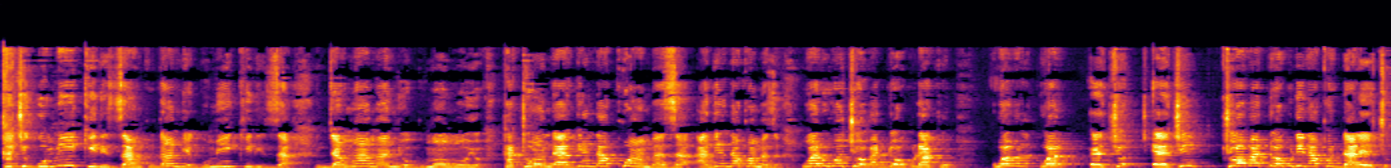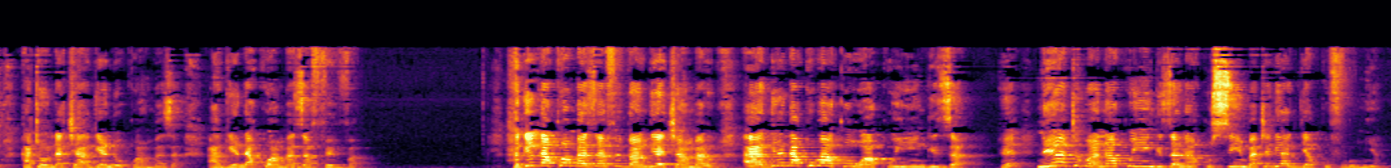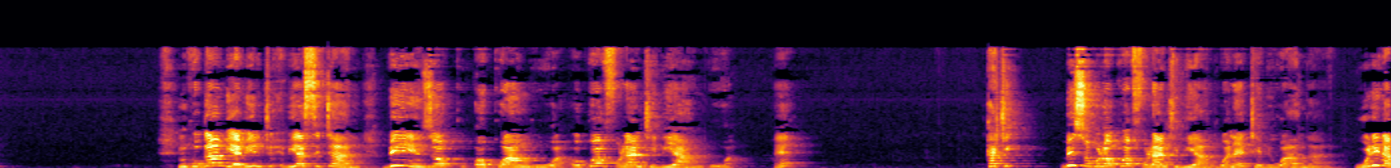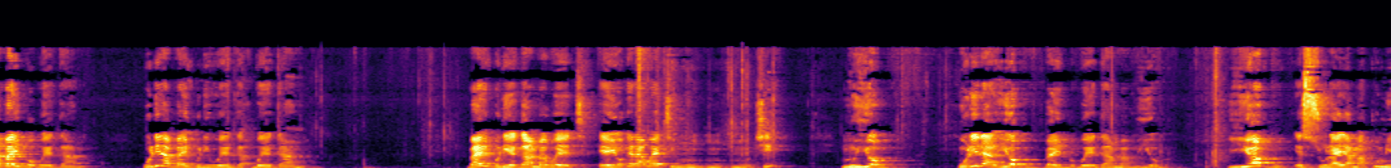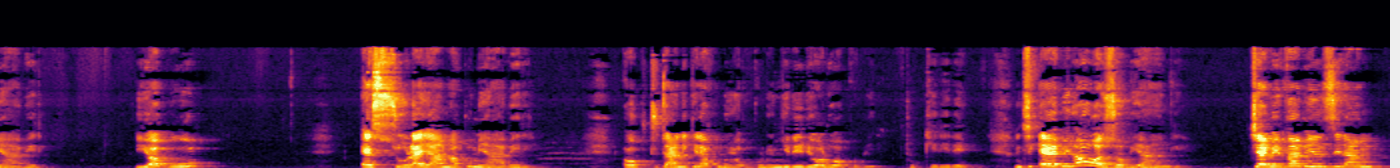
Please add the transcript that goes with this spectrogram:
Kati gumiikiriza nkugambye gumiikiriza ddamu amaanyi ogume omwoyo. Katonda agenda kwambaza agenda kwambaza. Waliwo kyobadde obulako kyobadde obulirako ddala ekyo katonda kyagenda okwambaza. Agenda kwambaza feva agenda kwambaza feva ngaekyambalo agenda kubaako wakuyingiza. Naye ate bw'anaakuyingiza n'akusimba teri ajja kufulumya nkugambye ebintu bya sitaani biyinza okwanguwa okwefuula nti byanguwa. Kati bisobola okwefuula nti byanguwa naye tebiwangaala wulira bayibuli bwegamba. Wulira bayibuli bwegamba. Bayibuli egamba bweti eyogera bweti muki mu yobu wulira yobu bayibuli bwegamba mu yobu yobu essuula ya makumi abiri. Yobu essuula ya makumi abiri. Tutandikire ku lunyiriri olwokubiri tukkirire. Nti ebirowoozo byange kyebiva binziramu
